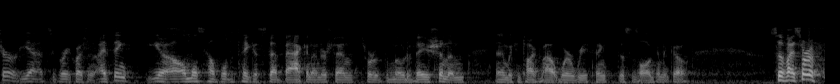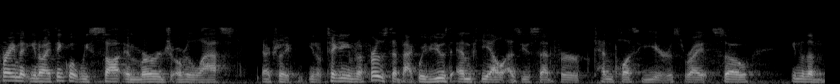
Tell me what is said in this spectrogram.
Sure. Yeah, it's a great question. I think, you know, almost helpful to take a step back and understand sort of the motivation, and, and then we can talk about where we think this is all gonna go. So if I sort of frame it, you know, I think what we saw emerge over the last. Actually, you know, taking even a further step back, we've used MPL, as you said, for 10+ years, right? So, you know,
